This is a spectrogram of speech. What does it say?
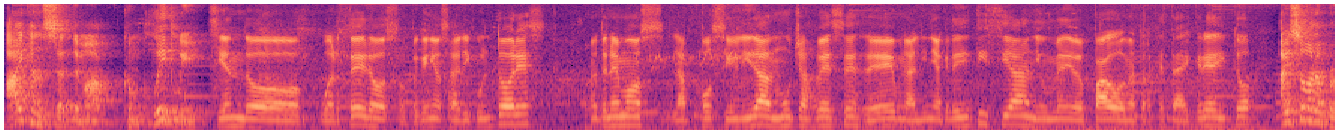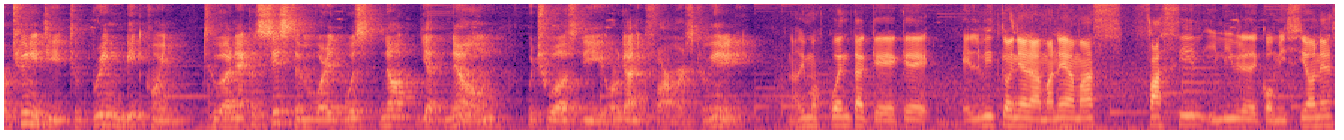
I can set them up completely. Siendo huerteros o pequeños agricultores, no tenemos la posibilidad muchas veces de una línea crediticia ni un medio de pago de una tarjeta de crédito. I saw an opportunity to bring Bitcoin to an ecosystem where it was not yet known, which was the organic farmers community. Nos dimos cuenta que, que el Bitcoin era la manera más fácil y libre de comisiones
